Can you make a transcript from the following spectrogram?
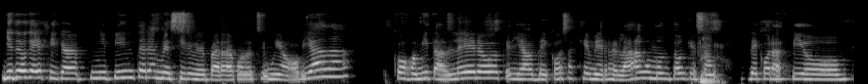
Yo tengo que decir que mi Pinterest me sirve para cuando estoy muy agobiada, cojo mi tablero, que ya de cosas que me relajan un montón, que son Claro. decoración,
